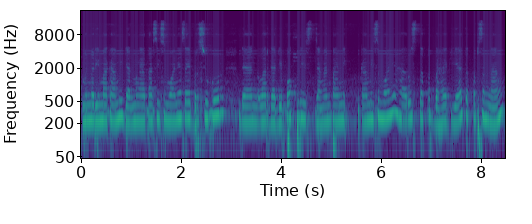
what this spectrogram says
menerima kami dan mengatasi semuanya. Saya bersyukur dan warga Depok please jangan panik. Kami semuanya harus tetap bahagia tetap senang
